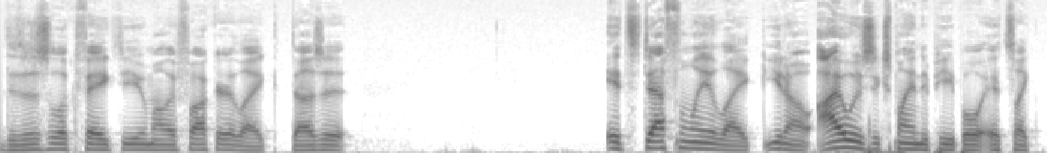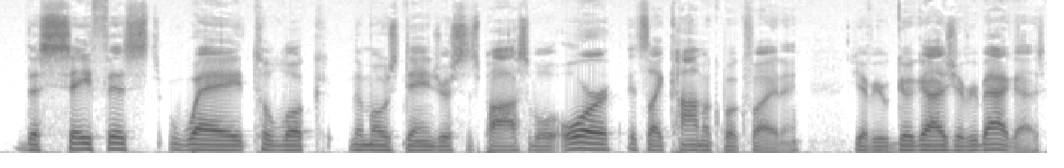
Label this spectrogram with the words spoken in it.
"Does this look fake to you, motherfucker? Like, does it?" It's definitely like you know. I always explain to people it's like the safest way to look the most dangerous as possible, or it's like comic book fighting. You have your good guys, you have your bad guys.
